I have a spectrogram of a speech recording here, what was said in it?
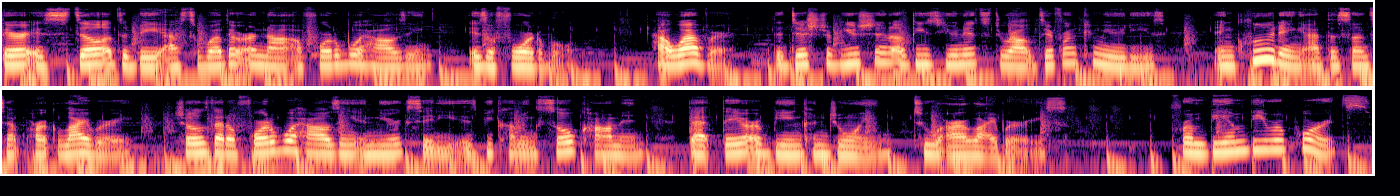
there is still a debate as to whether or not affordable housing is affordable. However, the distribution of these units throughout different communities, including at the Sunset Park Library, shows that affordable housing in New York City is becoming so common that they are being conjoined to our libraries. From BMB Reports,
